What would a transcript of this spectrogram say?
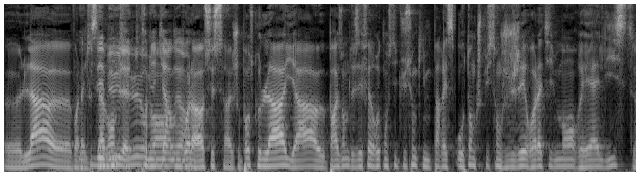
Euh, là, euh, voilà, tout début, s'aventure le premier quart d'heure. Voilà, c'est ça. Je pense que là, il y a, euh, par exemple, des effets de reconstitution qui me paraissent, autant que je puisse en juger, relativement réalistes.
